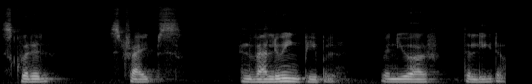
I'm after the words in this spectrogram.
squirrel, stripes, and valuing people when you are the leader.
